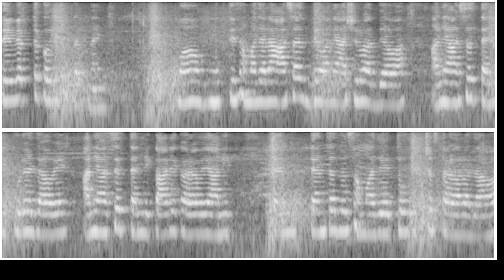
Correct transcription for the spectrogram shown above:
ते व्यक्त करू शकत नाही. मग मुक्ती समाजाला असाच देवाने आशीर्वाद द्यावा आणि असंच त्यांनी पुढे जावे आणि असेच त्यांनी कार्य करावे आणि त्यां त्यांचा जो समाज आहे तो उच्च स्थळाला जावा.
